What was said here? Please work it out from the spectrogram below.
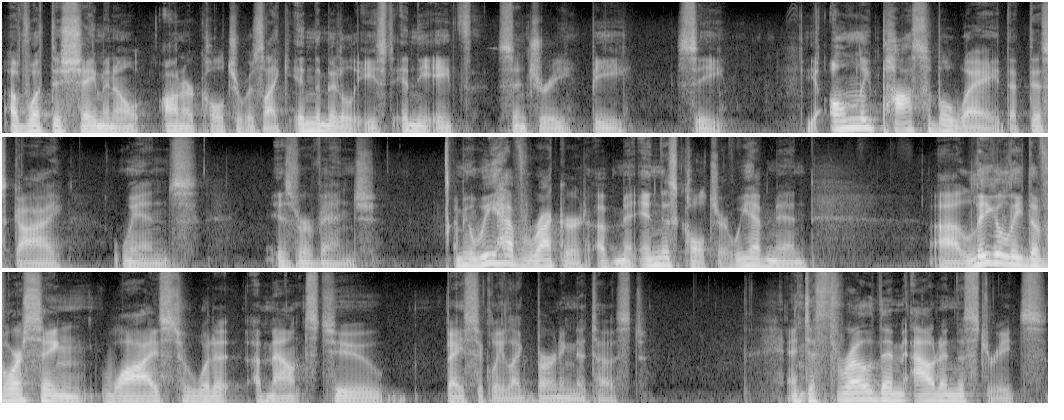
of what this shame and honor culture was like in the Middle East in the 8th century BC. The only possible way that this guy wins is revenge. I mean, we have record of men in this culture. We have men uh, legally divorcing wives to what it amounts to basically like burning the toast and to throw them out in the streets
